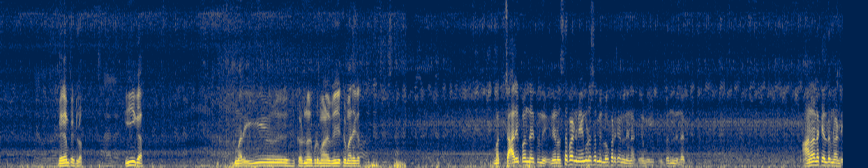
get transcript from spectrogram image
బేగంపేటలో. ఈగ. మరి ఈ ఇక్కడ ఉన్నారు ఇప్పుడు మన వీ- ఇక్కడ మా దగ్గర. మాకు చాలా ఇబ్బంది అవుతుంది. నేను వస్తా పండి మేము కూడా వస్తాం. మీరు లోపలికి వెళ్ళండి నాకు ఏమి ఇబ్బంది ఉంది నాకు. ఆనవాళ్ళకి వెళ్దాం రండి.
